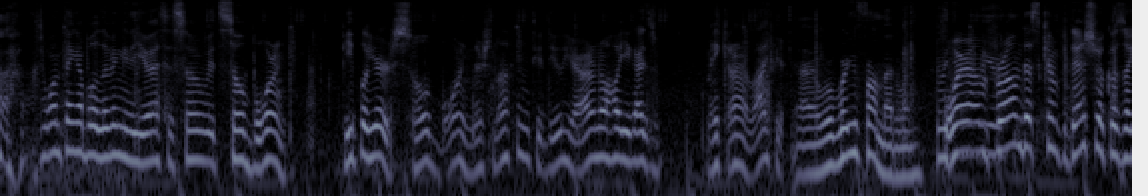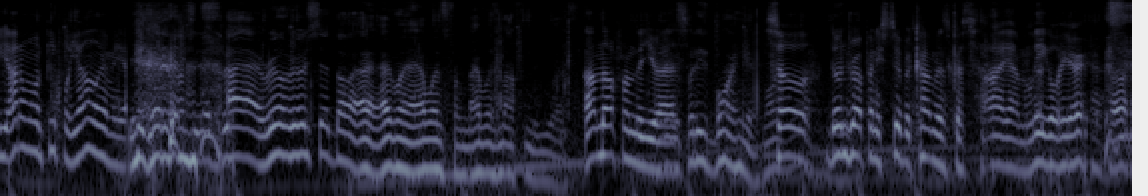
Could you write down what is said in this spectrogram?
One thing about living in the us is so it's so boring. People here are so boring. There's nothing to do here. I don't know how you guys make it out life here Alright, where, where you from, Edwin? where i'm from that's confidential because like, i don't want people yelling at me Yeah, get it on. Alright, real, real shit though. Alright, Edwin, Edwin's from, Edwin's not from the U.S. i'm not from the us But he's born here. Born So don't drop any stupid comments because I am legal here. Uh,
